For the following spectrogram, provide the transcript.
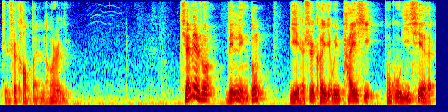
只是靠本能而已。”前面说林岭东也是可以为拍戏不顾一切的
